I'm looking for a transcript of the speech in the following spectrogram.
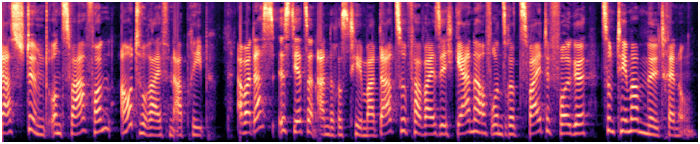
Das stimmt, und zwar von Autoreifenabrieb. Aber das ist jetzt ein anderes Thema. Dazu verweise ich gerne auf unsere zweite Folge zum Thema Mülltrennung.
